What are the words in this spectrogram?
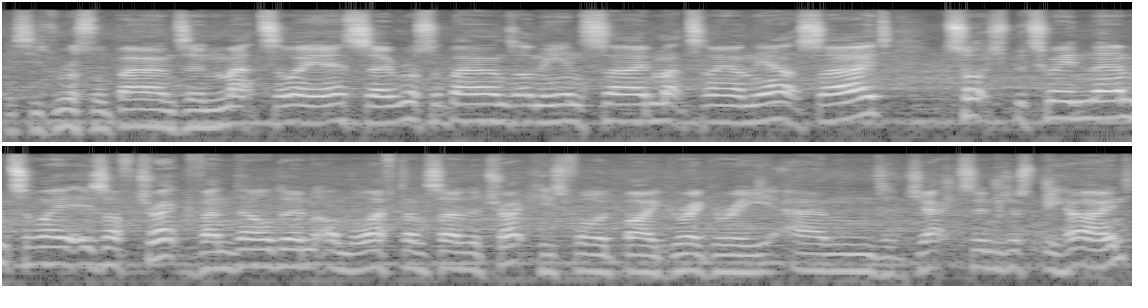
This is Russell Barnes and Matt Talea. So Russell Barnes on the inside, Matt Talea on the outside. Touch between them. Talea is off track. Van Delden on the left-hand side of the track. He's followed by Gregory and Jackson just behind.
